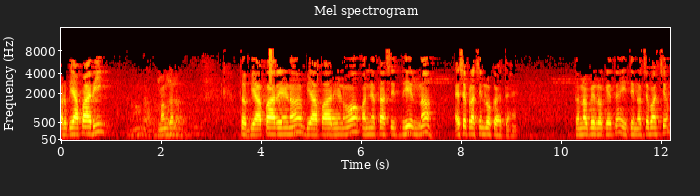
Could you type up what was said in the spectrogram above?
और व्यापारी? मंगल। तो व्यापारेण, व्यापारीणो, अन्यथा सिद्धि न। ऐसे प्राचीन लोग कहते हैं। तो नब्बे लोग कहते हैं, इति नच वाच्यम।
